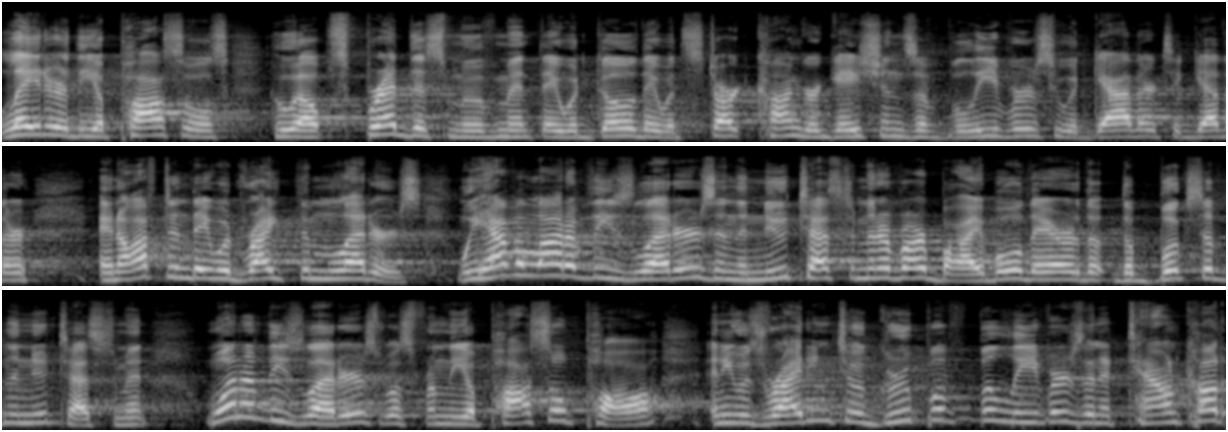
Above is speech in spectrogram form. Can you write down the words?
Later, the apostles who helped spread this movement, they would go, they would start congregations of believers who would gather together, and often they would write them letters. We have a lot of these letters in the New Testament of our Bible. They are the, the books of the New Testament. One of these letters was from the apostle Paul, and he was writing to a group of believers in a town called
